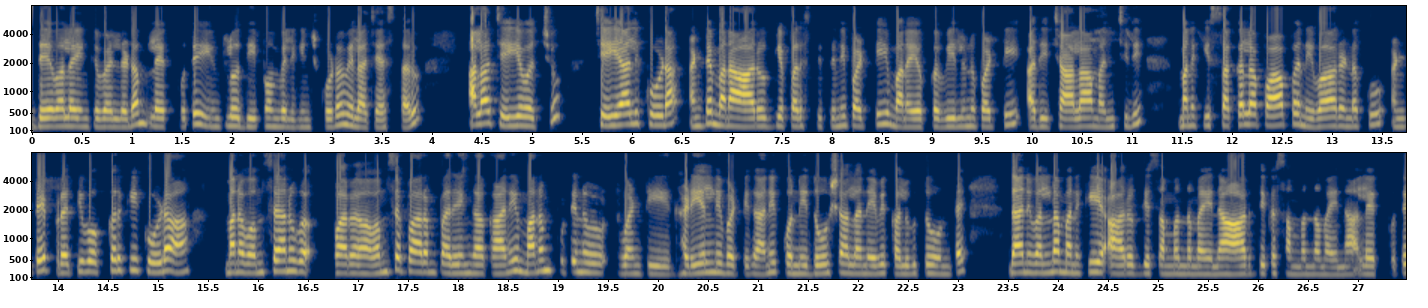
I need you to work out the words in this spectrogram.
దేవాలయంకి వెళ్ళడం లేకపోతే ఇంట్లో దీపం వెలిగించుకోవడం ఇలా చేస్తారు. అలా చేయవచ్చు. చేయాలి కూడా. అంటే మన ఆరోగ్య పరిస్థితిని బట్టి మన యొక్క వీలును బట్టి అది చాలా మంచిది. మనకి సకల పాప నివారణకు అంటే ప్రతి ఒక్కరికి కూడా మన వంశానుగ పర వంశపారంపర్యంగా కానీ మనం పుట్టినటువంటి ఘడియల్ని బట్టి కానీ కొన్ని దోషాలు అనేవి కలుగుతూ ఉంటాయి. దాని వలన మనకి ఆరోగ్య సంబంధమైన ఆర్థిక సంబంధమైన లేకపోతే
